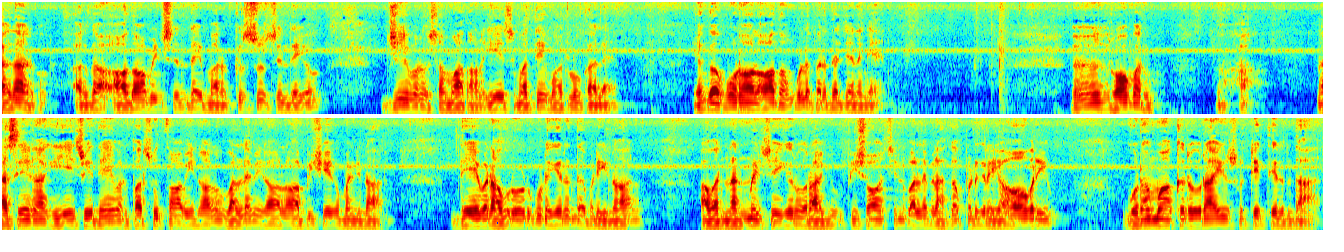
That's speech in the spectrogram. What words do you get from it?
அதுதான் இருக்கும். அதுதான் ஆதாமின் சிந்தை மற கிறிஸ்து சிந்தையோ? ஜீவனும் சமாதானம். ஏசு மத்திய மாட்டலூக்கால எங்கே போனாலும் ஆதாம்குள்ளே பிறந்த ஜனங்க. ரோமர் நசீனாகி இயேசுவை தேவன் பர்சுத்தாவினாலும் வல்லவினாலும் அபிஷேகம் பண்ணினார். தேவன் அவரோடு கூட இருந்தபடியினால் அவர் நன்மை செய்கிறவராயும் பிசாசின் வல்லவில் அகப்படுகிற யாவரையும் குணமாக்குறவராயும் சுற்றித்திருந்தார்.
